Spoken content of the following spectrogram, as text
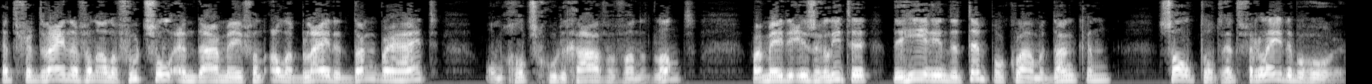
Het verdwijnen van alle voedsel en daarmee van alle blijde dankbaarheid om Gods goede gaven van het land, waarmee de Israëlieten de Heer in de tempel kwamen danken, zal tot het verleden behoren.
